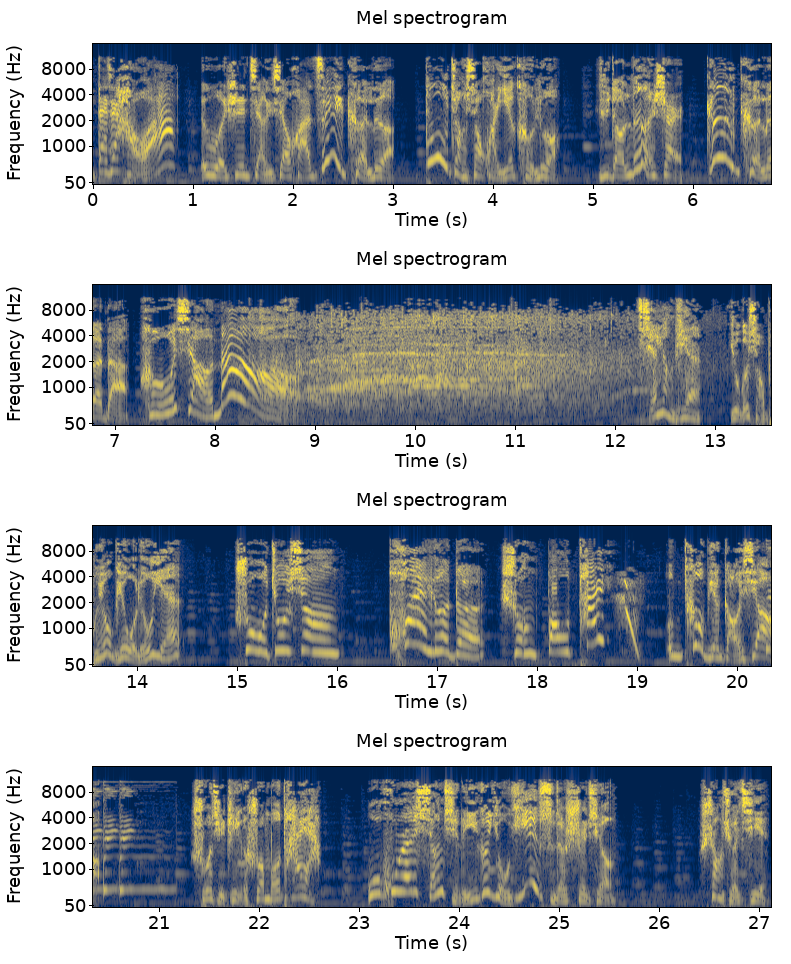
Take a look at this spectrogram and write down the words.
大家好啊！我是讲笑话最可乐，不讲笑话也可乐，遇到乐事儿更可乐的胡小闹。前两天有个小朋友给我留言，说我就像快乐的双胞胎，嗯特别搞笑。说起这个双胞胎呀，我忽然想起了一个有意思的事情。上学期。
